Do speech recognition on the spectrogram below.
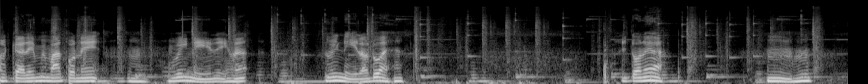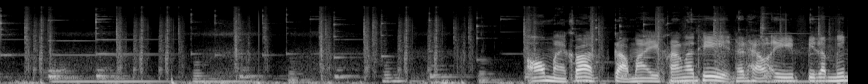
อากาศนี้ไม่มาตัวนี้ อืม วิ่งหนีอีกแล้ววิ่งหนีแล้วด้วยฮะไอตัวเนี้ยอืม อ๋อหมายก็กลับมาอีกครั้งแล้วที่แถวๆไอพีระมิด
